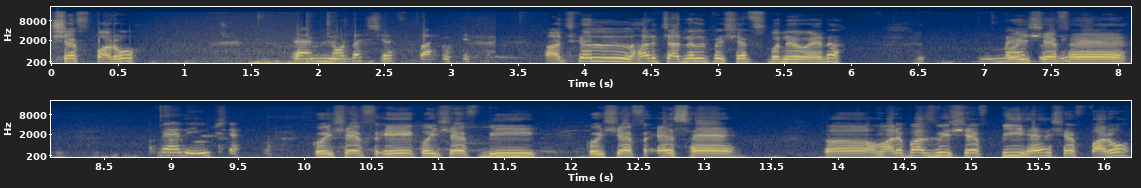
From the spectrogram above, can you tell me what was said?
chef Paro. I am not a chef Paro आजकल हर चैनल पे शेफ्स बने हुए हैं ना। कोई शेफ है। मैं नहीं हूँ शेफ कोई शेफ ए कोई शेफ बी कोई शेफ एस है। तो हमारे पास भी शेफ पी है शेफ पारो।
